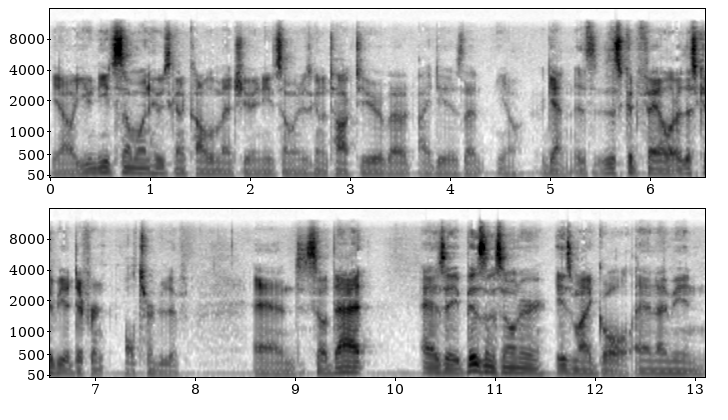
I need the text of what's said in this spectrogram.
You know, you need someone who's going to compliment you. You need someone who's going to talk to you about ideas that you know. Again, this, this could fail or this could be a different alternative. And so that, as a business owner, is my goal. And I mean,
